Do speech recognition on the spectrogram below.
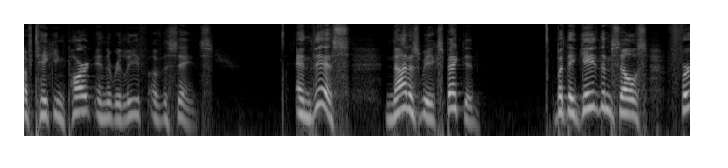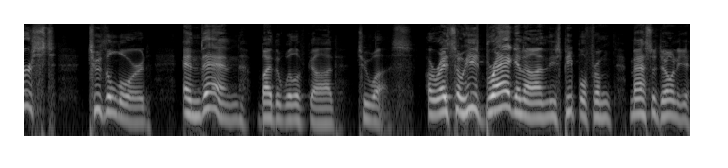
of taking part in the relief of the saints. And this, not as we expected, but they gave themselves first to the Lord and then, by the will of God, to us. All right, so he's bragging on these people from Macedonia.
